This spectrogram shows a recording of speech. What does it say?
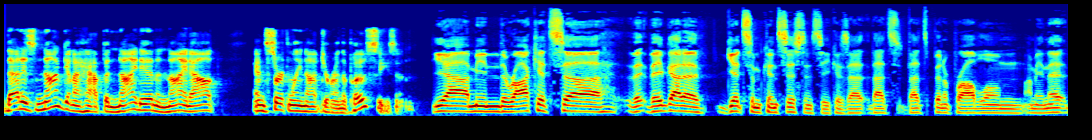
that is not going to happen night in and night out, and certainly not during the postseason. Yeah, I mean the Rockets, uh, they, have got to get some consistency because that, that's that's been a problem. I mean, that,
